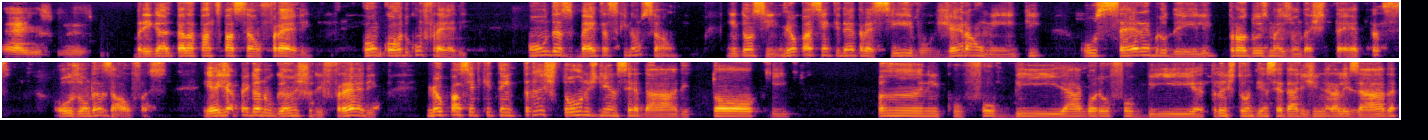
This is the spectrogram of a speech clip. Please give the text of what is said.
É isso mesmo. Obrigado pela participação, Fred. Concordo com Fred. Ondas betas que não são. Então, assim, meu paciente depressivo, geralmente, o cérebro dele produz mais ondas tetas ou ondas alfas. E aí, já pegando o gancho de Fred, meu paciente que tem transtornos de ansiedade, toque, pânico, fobia, agorofobia, transtorno de ansiedade generalizada,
